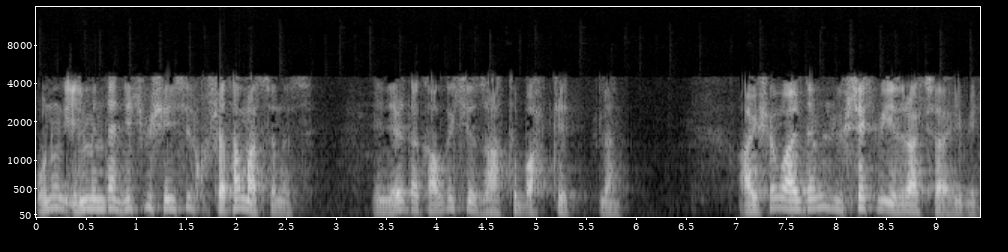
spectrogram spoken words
Onun ilminden hiçbir şeyi siz kuşatamazsınız. E nerede kaldı ki zatı bahti filan. Ayşe validemiz yüksek bir idrak sahibi.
